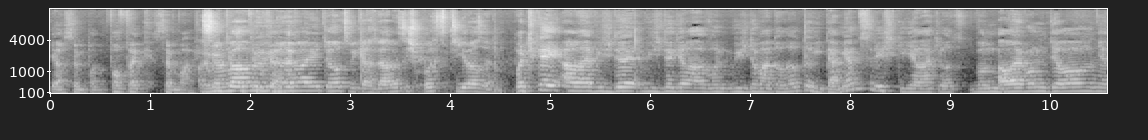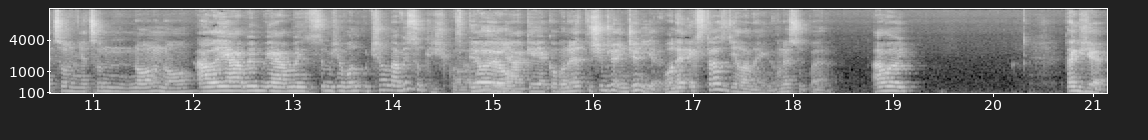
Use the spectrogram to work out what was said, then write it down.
já jsem pan Fofek, jsem váš A nový jsem vám tělocvikář. tělocvikář, dáme si šplh s přírazem. Počkej, ale víš, kde, víš, kde dělá, on, víš, kdo má tohle hotový, tam Jan Sryšky dělá těloc, on, ale, on dělal něco, něco, no, no, no. ale já vím, já myslím, že on učil na vysoké škole. Jo, jo. Nějaký, jako, On je, tuším, že inženýr. on je extra vzdělaný, no. On je super. Ahoj. Takže,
